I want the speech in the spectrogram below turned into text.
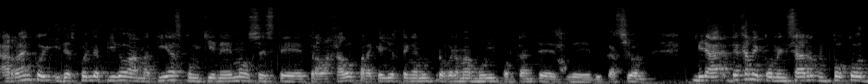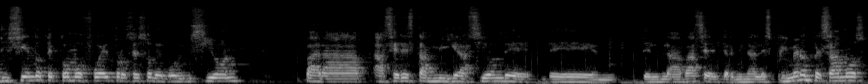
arranco y después le pido a Matías, con quien hemos este, trabajado para que ellos tengan un programa muy importante de educación. Mira, déjame comenzar un poco diciéndote cómo fue el proceso de evolución para hacer esta migración de, la base de terminales. Primero empezamos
